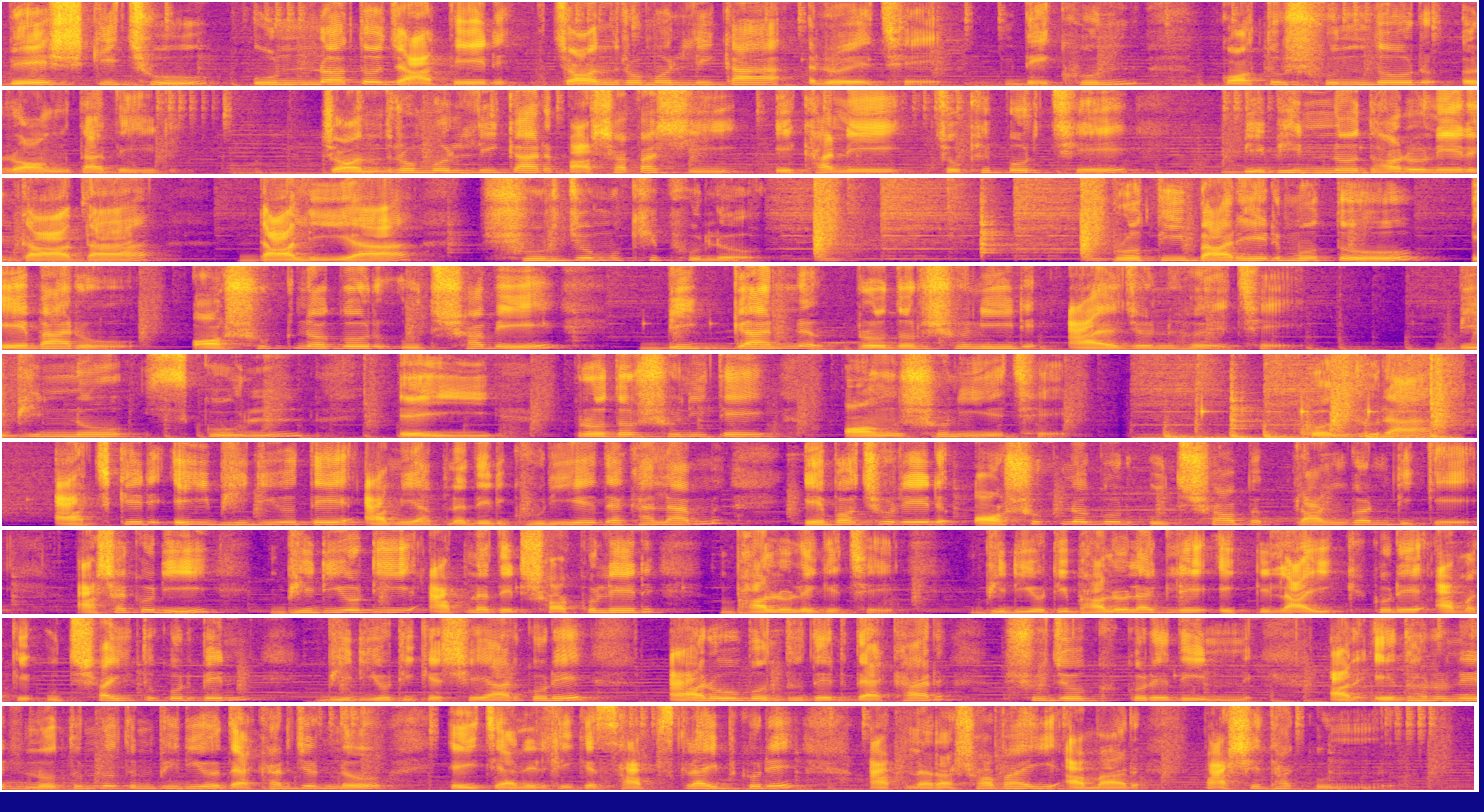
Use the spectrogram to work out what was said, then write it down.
বেশ কিছু উন্নত জাতের চন্দ্রমল্লিকা রয়েছে। দেখুন কত সুন্দর রং তাদের। চন্দ্রমল্লিকার পাশাপাশি এখানে চোখে পড়ছে বিভিন্ন ধরনের গাঁদা, ডালিয়া, সূর্যমুখী ফুলও। প্রতিবারের মতো এবারও অশোকনগর উৎসবে বিজ্ঞান প্রদর্শনীর আয়োজন হয়েছে। বিভিন্ন স্কুল এই প্রদর্শনীতে অংশ নিয়েছে। বন্ধুরা আজকের এই ভিডিওতে আমি আপনাদের ঘুরিয়ে দেখালাম এবছরের অশোকনগর উৎসব প্রাঙ্গণটিকে আশা করি ভিডিওটি আপনাদের সকলের ভালো লেগেছে। ভিডিওটি ভালো লাগলে একটি লাইক করে আমাকে উৎসাহিত করবেন, ভিডিওটিকে শেয়ার করে আরও বন্ধুদের দেখার সুযোগ করে দিন। আর এ ধরনের নতুন নতুন ভিডিও দেখার জন্য এই চ্যানেলটিকে সাবস্ক্রাইব করে আপনারা সবাই আমার পাশে থাকুন।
